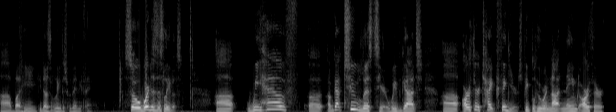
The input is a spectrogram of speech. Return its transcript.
but he, he doesn't leave us with anything. So where does this leave us? we have uh, I've got two lists here. We've got uh, Arthur type figures, people who are not named Arthur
